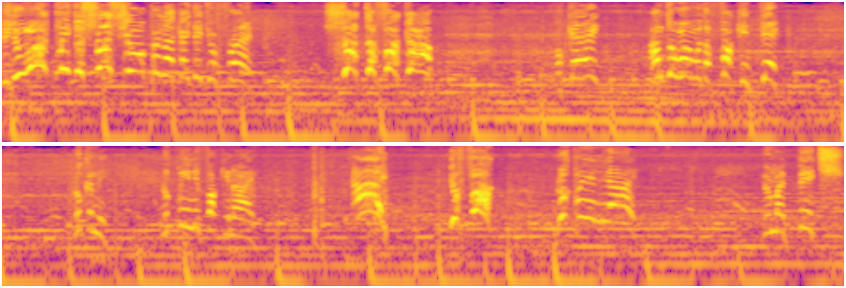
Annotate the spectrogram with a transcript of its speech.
Do you want me to slice you open like I did your friend? Shut the fuck up! Okay? I'm the one with the fucking dick. Look at me. Look me in the fucking eye. Hey! You fuck! Look me in the eye. You're my bitch.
